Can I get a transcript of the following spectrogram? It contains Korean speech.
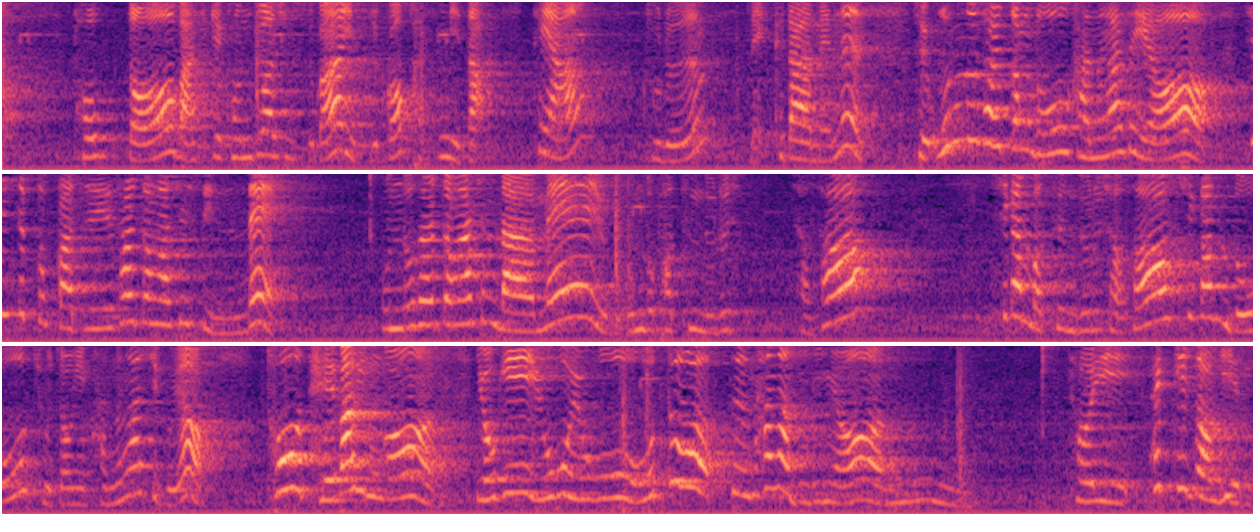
더욱더 맛있게 건조하실 수가 있을 것 같습니다. 태양, 구름, 네, 그 다음에는 저희 온도 설정도 가능하세요. 70도까지 설정하실 수 있는데 온도 설정하신 다음에 여기 온도 버튼 누르셔서 시간 버튼 누르셔서 시간도 조정이 가능하시고요. 더 대박인 건 여기 요거 요거 auto 버튼 하나 누르면 저희 획기적인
